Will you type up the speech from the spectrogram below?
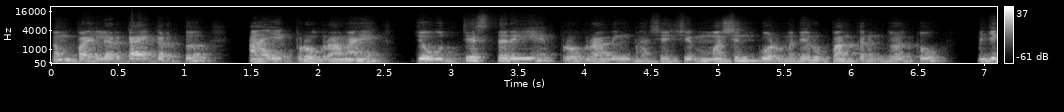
कंपायलर काय करतं? हा एक प्रोग्राम आहे जो उच्चस्तरीय प्रोग्रामिंग भाषेचे मशीन कोडमध्ये रूपांतरण करतो. म्हणजे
